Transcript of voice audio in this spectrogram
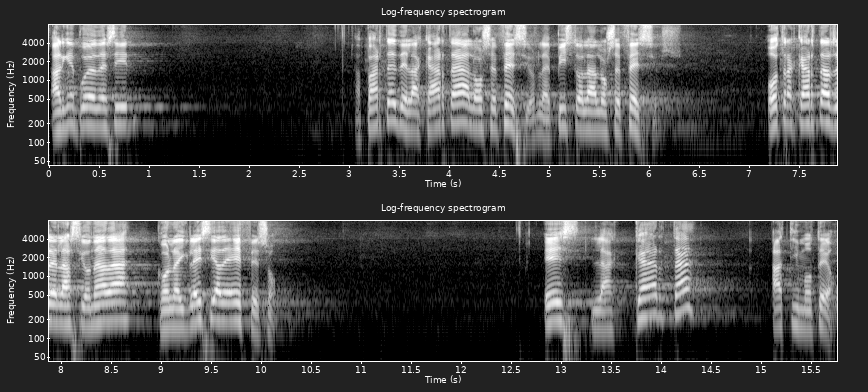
¿Alguien puede decir? Aparte de la carta a los Efesios, la epístola a los Efesios. Otra carta relacionada con la iglesia de Éfeso. Es la carta a Timoteo.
